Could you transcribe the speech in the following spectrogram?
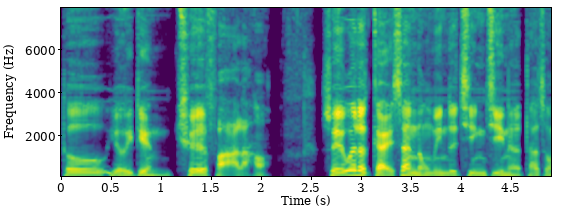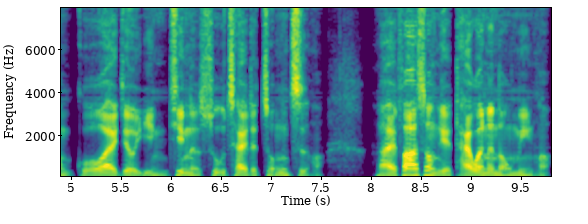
都有一点缺乏了哈。所以，为了改善农民的经济呢，他从国外就引进了蔬菜的种子哈，来发送给台湾的农民哈。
